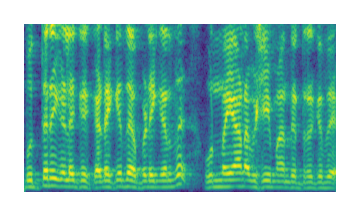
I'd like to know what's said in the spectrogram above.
புத்திரிகளுக்கு கிடைக்குது அப்படிங்கிறது உண்மையான விஷயமா இருந்துட்டு இருக்குது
